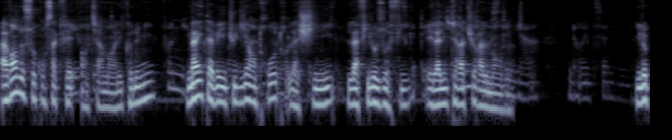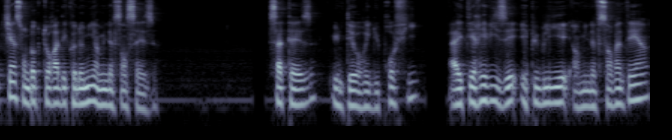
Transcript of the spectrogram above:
Avant de se consacrer entièrement à l'économie, Knight avait étudié entre autres la chimie, la philosophie et la littérature allemande. Il obtient son doctorat d'économie en 1916. Sa thèse, Une théorie du profit, a été révisée et publiée en 1921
